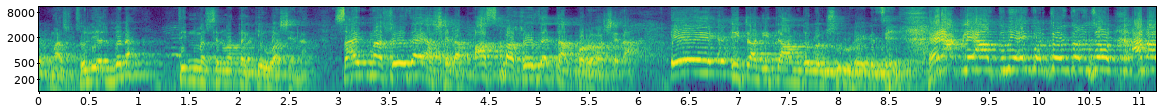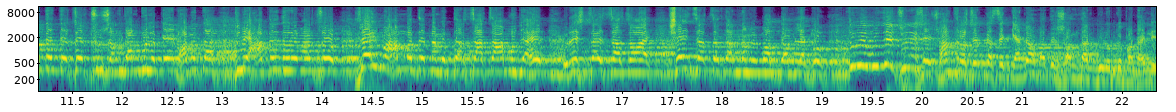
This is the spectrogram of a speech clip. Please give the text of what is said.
এক মাস, চলে আসবে না। তিন মাসের মাথায় কেউ আসে না। চার মাস হয়ে যায়, আসে না। পাঁচ মাস হয়ে যায়, তারপরেও আসে না। এই আন্দোলন শুরু হয়ে গেছে। হেরাকলে আর তুমি আমাদের দেশের সুসন্তানগুলোকে এভাবে তুমি হাতে ধরে মারছো। যেই মোহাম্মদের নামে তার চাচা আবু জাহেদ রেস্টায় চাচা হয়, সেই চাচা তার নামে বদনাম লাগল। তুমি বুঝে সেই সন্ত্রাসের কাছে কেন আমাদের সন্তানগুলোকে পাঠাইলে?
